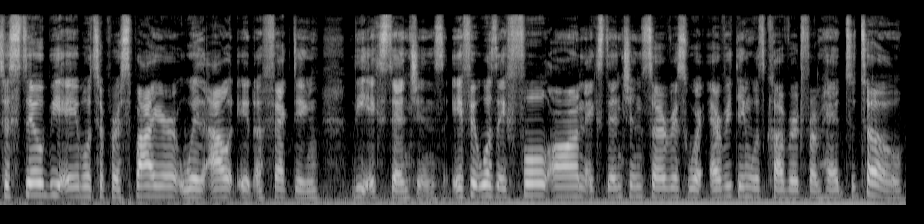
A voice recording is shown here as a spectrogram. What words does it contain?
to still be able to perspire without it affecting the extensions. If it was a full on extension service where everything was covered from head to toe,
